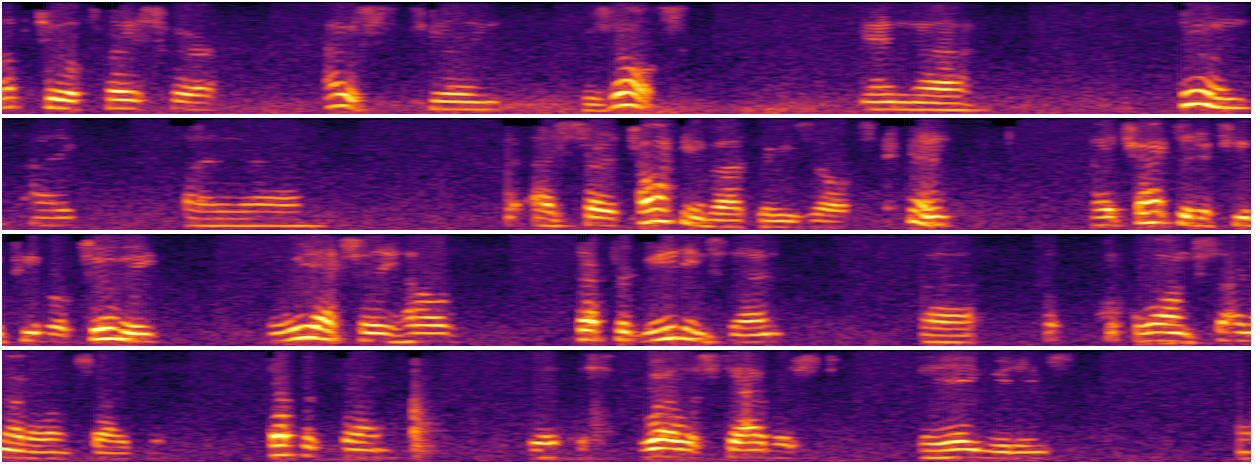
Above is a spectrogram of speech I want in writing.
up to a place where I was feeling results. And uh, soon I I, um, I started talking about the results, and I attracted a few people to me. And we actually held separate meetings then, uh, alongside not alongside, but separate from the well-established AA meetings. Uh,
